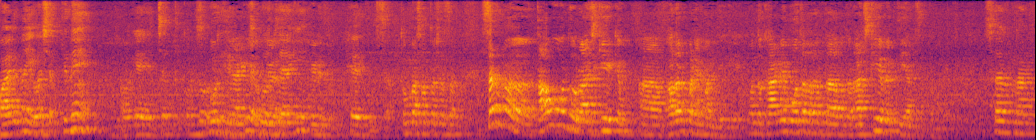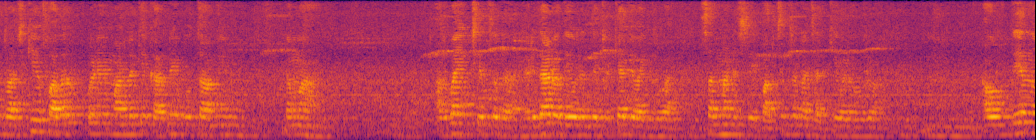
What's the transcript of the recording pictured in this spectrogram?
ವಾರ್ಡಿನ ಯುವಶಕ್ತಿನೇ ಅವ್ರಿಗೆ ಎಚ್ಚೆತ್ತುಕೊಂಡು ಸ್ಫೂರ್ತಿಯಾಗಿ ಸ್ಫೂರ್ತಿಯಾಗಿ ಹೇಳಿದ್ರು. ಹೇಳ್ತೀವಿ ಸರ್. ತುಂಬಾ ಸಂತೋಷ ಸರ್. ಸರ್ ತಾವು ಒಂದು ರಾಜಕೀಯಕ್ಕೆ ಪದಾರ್ಪಣೆ ಮಾಡಲಿಕ್ಕೆ ಒಂದು ಕಾರಣೀಭೂತರಾದಂತಹ ಒಂದು ರಾಜಕೀಯ ವ್ಯಕ್ತಿ ಅನ್ಸುತ್ತೆ ಸರ್ ಸರ್ ನಾನು ರಾಜಕೀಯ ಪಾದಾರ್ಪಣೆ ಮಾಡಲಿಕ್ಕೆ ಕಾರಣೀಭೂತ ಆಮೇಲೆ ನಮ್ಮ ಅಲ್ಬಾಯಿ ಕ್ಷೇತ್ರದ ನಡೆದಾಡೋ ದೇವರೆಂದೇ ಪ್ರಖ್ಯಾತವಾಗಿರುವ ಸನ್ಮಾನ್ಯ ಶ್ರೀ ಬಾಲಚಂದ್ರನ ಜಾರಕಿಹೊಳಿ ಅವರು ಅವ್ರದ್ದೇನು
